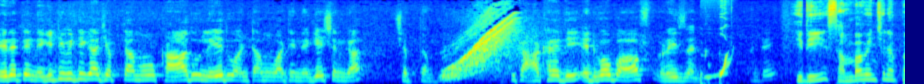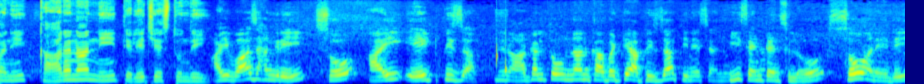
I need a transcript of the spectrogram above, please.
ఏదైతే నెగిటివిటీగా చెప్తామో కాదు లేదు అంటామో వాటిని నెగేషన్గా చెప్తాం. ఇక ఆఖరిది ఎడ్వర్బ్ ఆఫ్ రీజన్ అంటే ఇది సంభవించిన పని కారణాన్ని తెలియచేస్తుంది. I was hungry so I ate pizza నేను ఆకలితో ఉన్నాను కాబట్టి ఆ పిజ్జా తినేశాను. ఈ సెంటెన్స్లో సో అనేది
